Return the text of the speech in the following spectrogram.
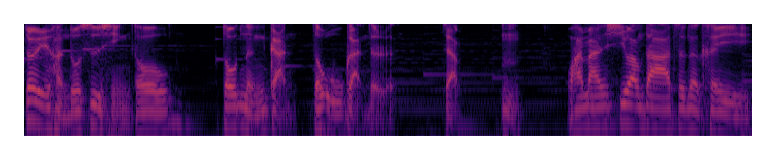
对于很多事情都都能感都无感的人，这样，嗯，我还蛮希望大家真的可以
